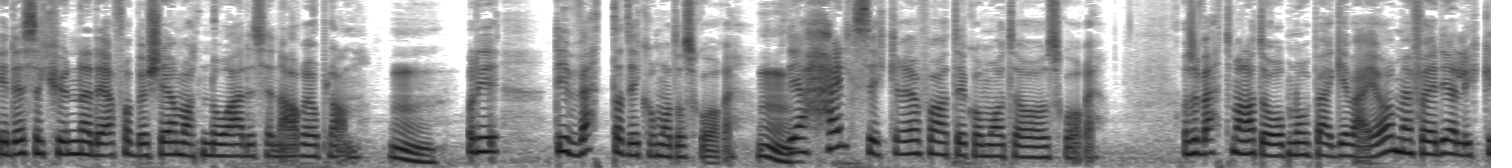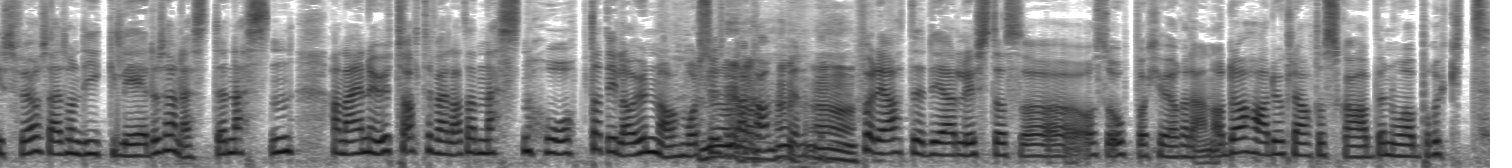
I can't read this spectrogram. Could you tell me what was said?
i det sekundet dere får beskjed om at nå er det scenarioplan? Mm. Og de, de vet at de kommer til å score. De er helt sikre på at de kommer til å score. Og så vet man at det åpner opp begge veier, men fordi de har lykkes før, så er det sånn de gleder seg nesten. Nesten Han ene uttalte vel at han nesten håpte at de la under mot slutten av kampen, fordi at de hadde lyst til å så- opp og kjøre den. Og da har du klart å skape noe og brukt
